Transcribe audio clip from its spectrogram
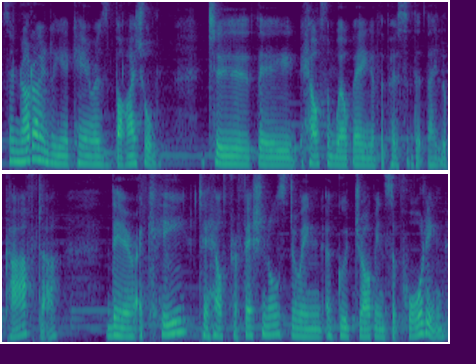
So not only are carers vital to the health and well-being of the person that they look after, they're a key to health professionals doing a good job in supporting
